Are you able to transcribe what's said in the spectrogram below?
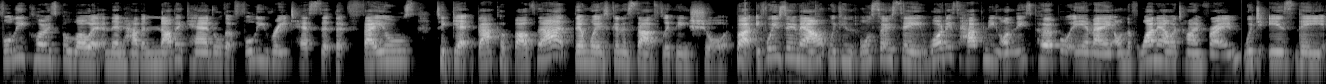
fully close below it and then have another candle that fully retests it that fails to get back above that, then we're going to start flipping short. But if we zoom out, we can also see what is happening on this purple EMA on the one hour time frame, which is the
